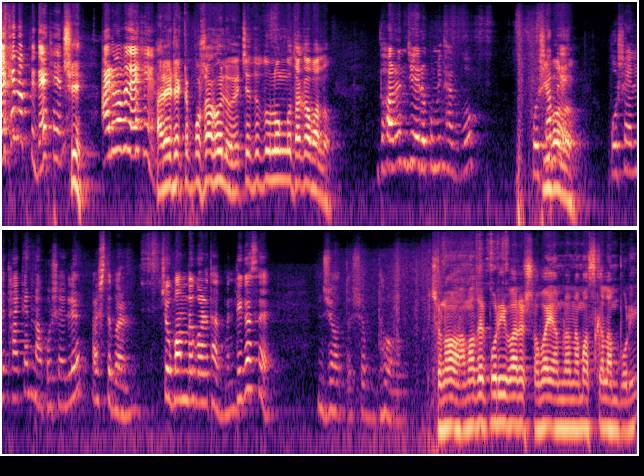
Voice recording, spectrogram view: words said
দেখেন আপনি দেখেন। ছি। আরে বাবা দেখেন। আর এটা একটা পোশাক হইল এর চেয়ে তো উলঙ্গ থাকা ভালো। ধরেন যে এরকমই থাকব। কি পোশাকে বলো? পোষাইলে থাকেন না পোষাইলে আসতে পারেন। চোখ বন্ধ করে থাকবেন ঠিক আছে? যত সব ঢং শোনো আমাদের পরিবারের সবাই আমরা নামাজ কালাম পড়ি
